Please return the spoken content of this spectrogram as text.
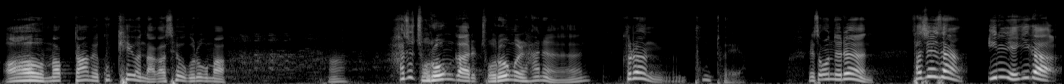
아우 막 다음에 국회의원 나가 세요 그러고 막 어, 아주 조롱가를 조롱을 하는 그런 풍토예요. 그래서 오늘은 사실상 이런 얘기가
